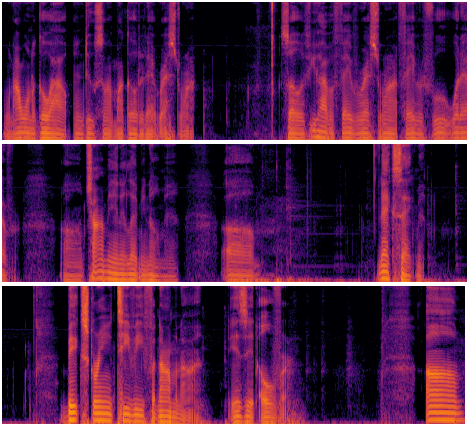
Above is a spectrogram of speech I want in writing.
When I want to go out and do something, I go to that restaurant. So if you have a favorite restaurant, favorite food, whatever, um, chime in and let me know, man. Um, next segment Big screen TV phenomenon. Is it over? Um,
